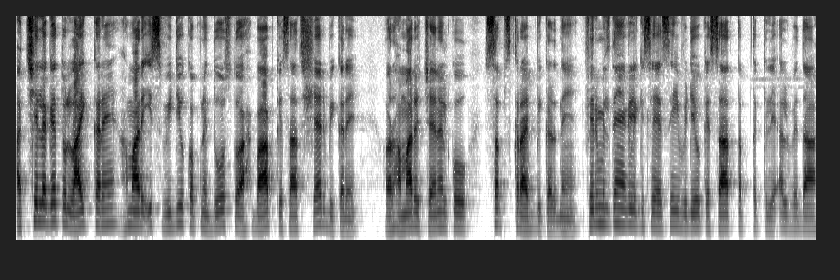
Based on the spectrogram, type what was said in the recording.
अच्छे लगे तो लाइक करें, हमारे इस वीडियो को अपने दोस्त और अहबाब के साथ शेयर भी करें और हमारे चैनल को सब्सक्राइब भी कर दें। फिर मिलते हैं अगले किसी ऐसे ही वीडियो के साथ। तब तक के लिए अलविदा।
